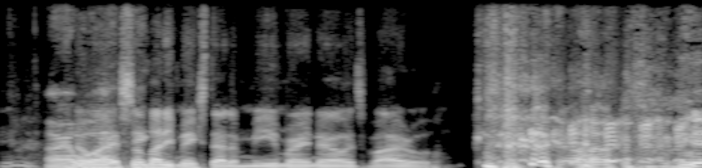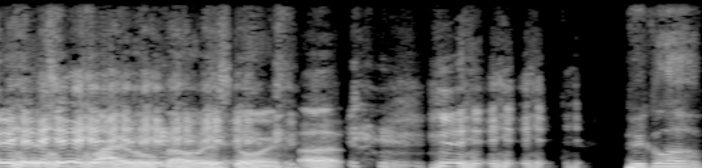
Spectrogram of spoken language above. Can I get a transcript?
All right. You know well, what? I If think, somebody makes that a meme right now, it's viral. it's viral, bro. It's going up. Piccolo.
